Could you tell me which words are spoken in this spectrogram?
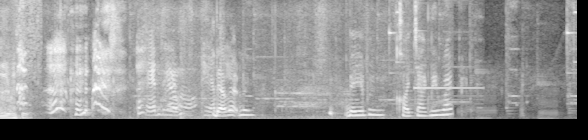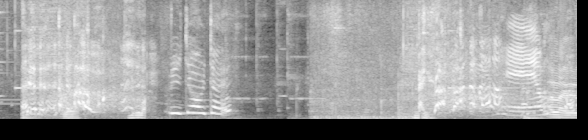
ยิ้มแถมแถมแถมเดี๋ยวแบบนึงเดี๋ยวอย่าเพิ่งขอจากนี้ไว้ เลยยิ้มหวานดีเจ้าใจอะไรเลย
